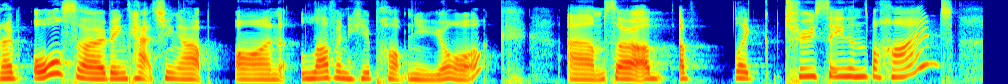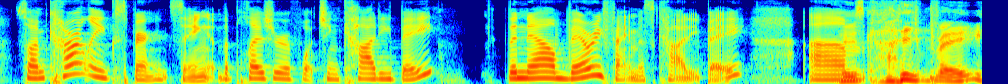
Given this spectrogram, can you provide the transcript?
And I've also been catching up on Love and Hip Hop New York. Um, so I'm, I'm like two seasons behind. So I'm currently experiencing the pleasure of watching Cardi B, the now very famous Cardi B. Um, Who's Cardi B?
